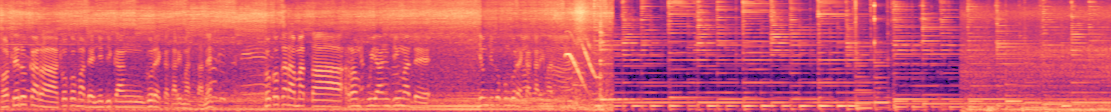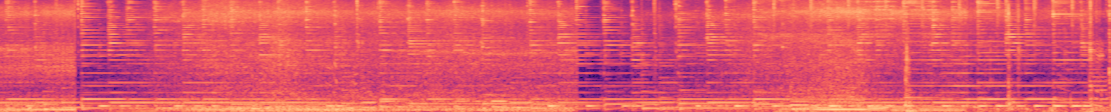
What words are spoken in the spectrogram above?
ホテルからここまで2時間ぐらいかかりましたね。ここからまたランプヤンジンまで45分ぐらいかかります。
